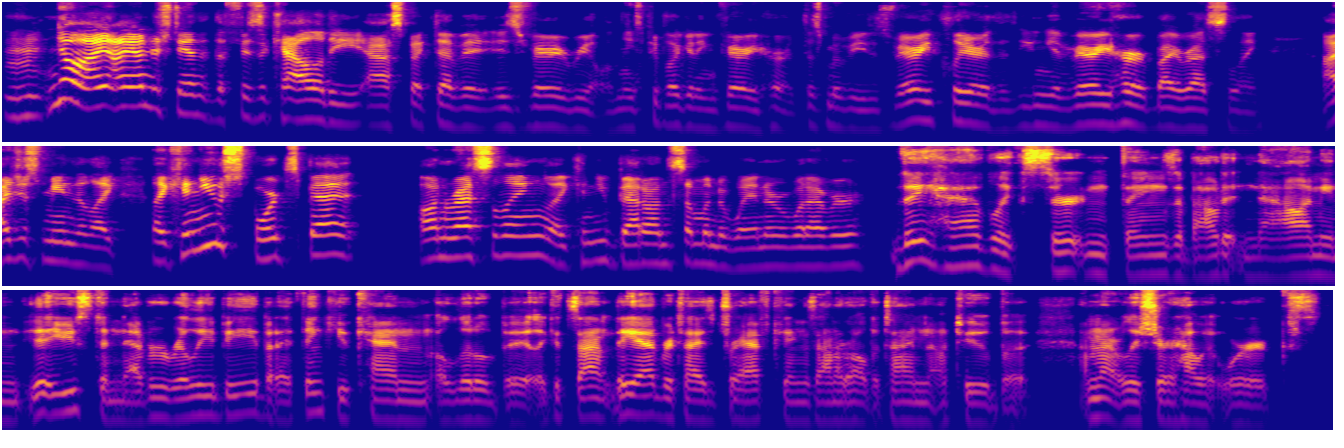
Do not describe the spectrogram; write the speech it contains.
Mm-hmm. No, I, I, understand that the physicality aspect of it is very real, and these people are getting very hurt. This movie is very clear that you can get very hurt by wrestling. I just mean that, like, like can you sports bet on wrestling? Like, can you bet on someone to win or whatever? They have like certain things about it now. I mean, it used to never really be, but I think you can a little bit. Like, it's on. They advertise DraftKings on it all the time now too, but I'm not really sure how it works.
